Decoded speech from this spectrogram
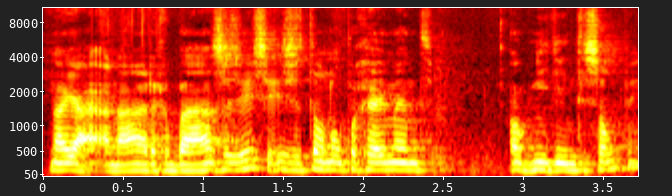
nou ja, een aardige basis is, is het dan op een gegeven moment ook niet interessant meer?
